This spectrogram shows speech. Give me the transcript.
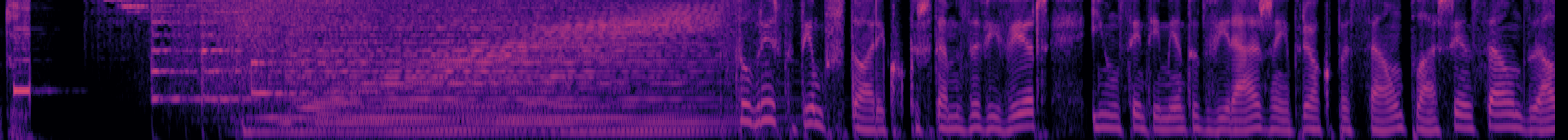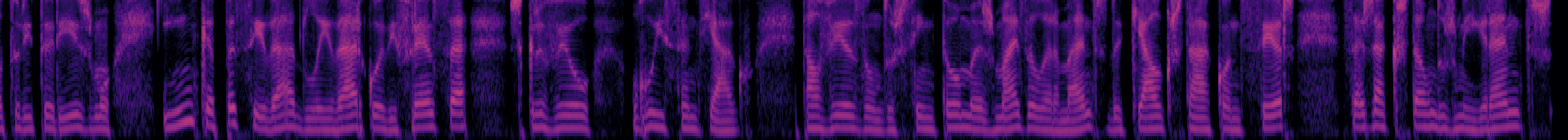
Bluetooth. Sobre este tempo histórico que estamos a viver e um sentimento de viragem e preocupação pela ascensão de autoritarismo e incapacidade de lidar com a diferença, escreveu Rui Santiago. Talvez um dos sintomas mais alarmantes de que algo está a acontecer seja a questão dos migrantes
